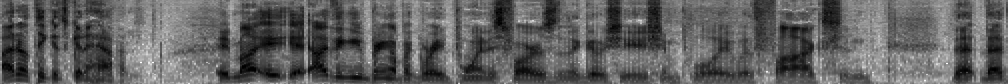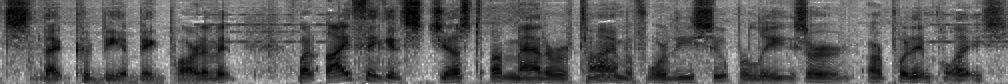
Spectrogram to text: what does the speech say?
I don't think it's going to happen. It might. It, I think you bring up a great point as far as the negotiation ploy with Fox, and that that's that could be a big part of it. But I think it's just a matter of time before these super leagues are are put in place.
